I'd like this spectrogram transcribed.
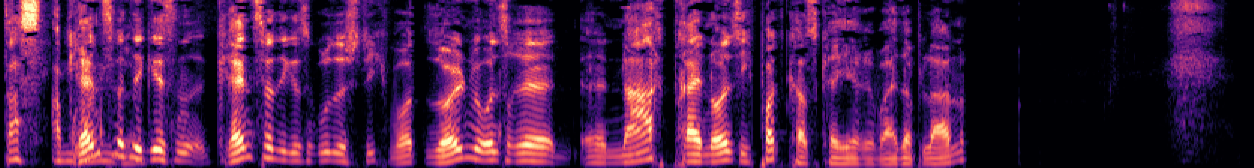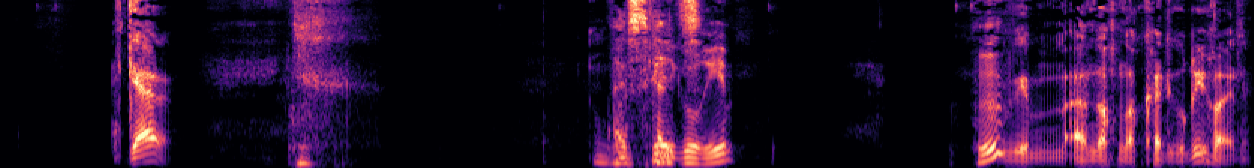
Das am Grenzwertig Rande. ist, ein, grenzwertig ist ein gutes Stichwort. Sollen wir unsere äh, nach 93 Podcast-Karriere weiter planen? Gerne. Was Als? Kategorie? Wir haben doch noch Kategorie heute.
